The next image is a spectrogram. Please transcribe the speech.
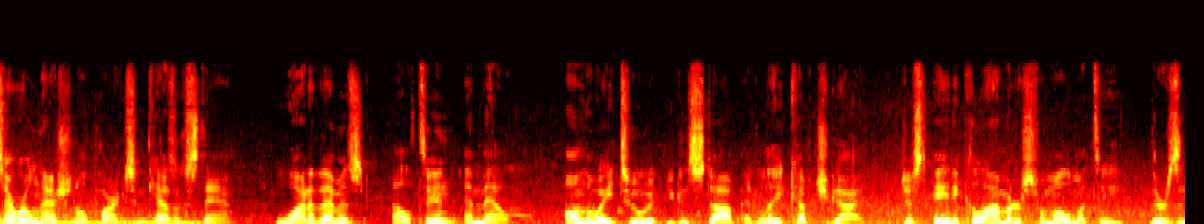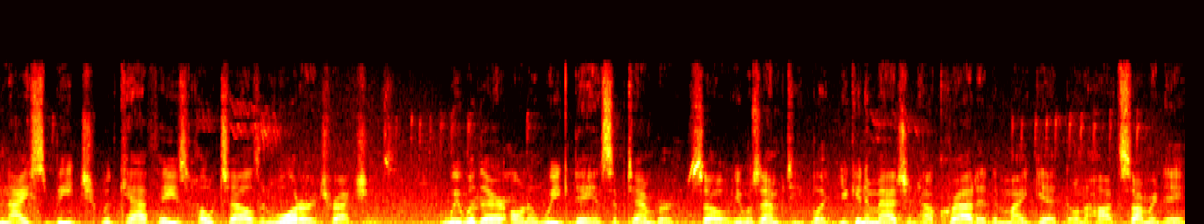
Several national parks in Kazakhstan. One of them is Altyn Emel. On the way to it, you can stop at Lake Kapchagay, just 80 kilometers from Almaty. There's a nice beach with cafes, hotels, and water attractions. We were there on a weekday in September, so it was empty, but you can imagine how crowded it might get on a hot summer day.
